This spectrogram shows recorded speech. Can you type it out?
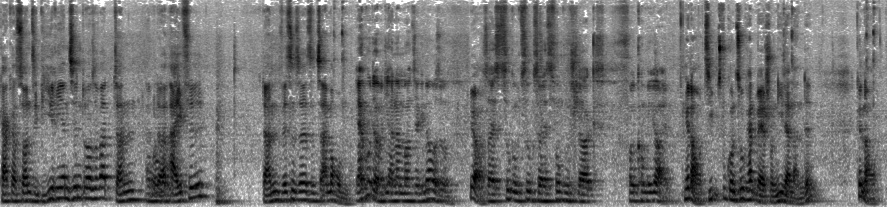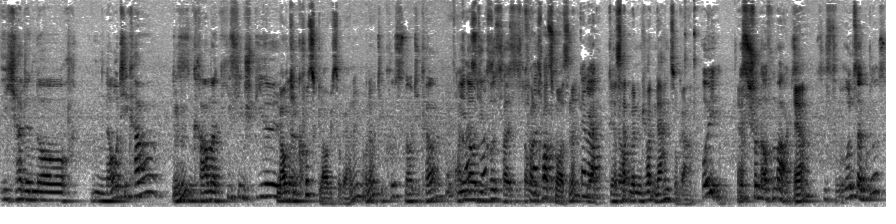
Carcassonne, Sibirien sind oder sowas, dann, Aber oder. Eifel, dann wissen sie, sind sie einmal rum. Ja gut, aber die anderen machen es ja genauso. Ja, Sei es Zug um Zug, sei es Funkenschlag, vollkommen egal. genau. Zug und Zug hatten wir ja schon Niederlande. Genau. Ich hatte noch Nautica, das Mhm. ist ein Kramer Kiesling-Spiel. Nautikus, glaube ich sogar, ne? oder? Nauticus, Nautica? Nee? Nauticus heißt es, glaube Von ich. Kosmos, ne? Genau. Ja, Das genau. hatten wir nämlich heute in der Hand sogar. Ui, Ja. ist schon auf dem Markt. Ja. Siehst du. Und sah gut aus?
